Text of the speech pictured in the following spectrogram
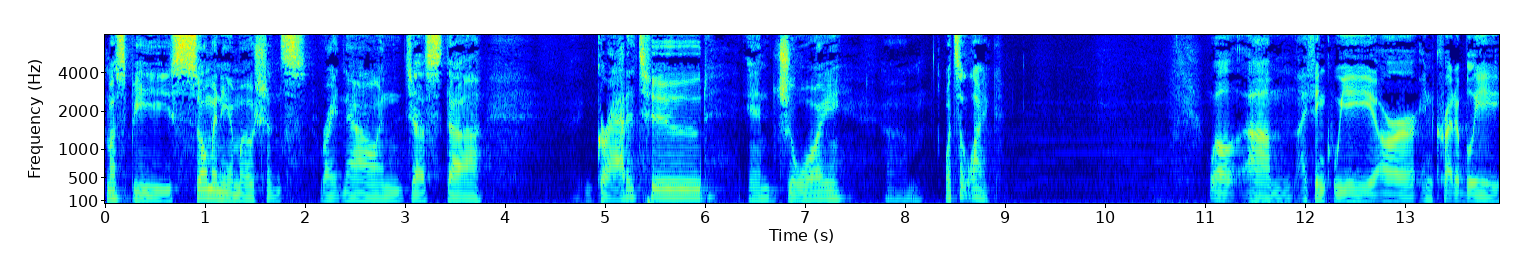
must be so many emotions right now, and just uh, gratitude and joy. Um, what's it like? Well, um, I think we are incredibly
